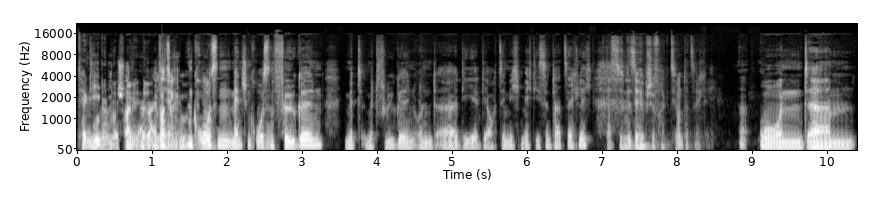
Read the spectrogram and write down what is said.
Tengu die, dann wahrscheinlich. Also ne? einfach so riesengroßen, genau. menschengroßen ja. Vögeln mit, mit Flügeln und äh, die, die auch ziemlich mächtig sind tatsächlich. Das ist eine sehr hübsche Fraktion tatsächlich. Und ähm,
